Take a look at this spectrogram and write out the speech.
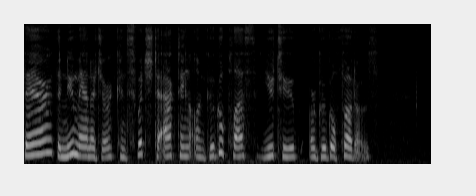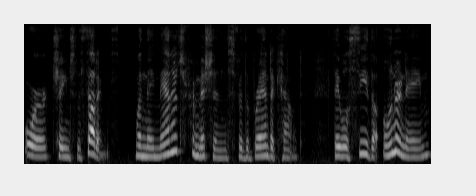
There, the new manager can switch to acting on Google+, YouTube, or Google Photos, or change the settings. When they manage permissions for the brand account, they will see the owner name,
